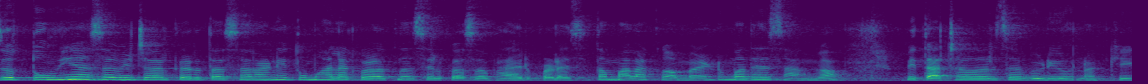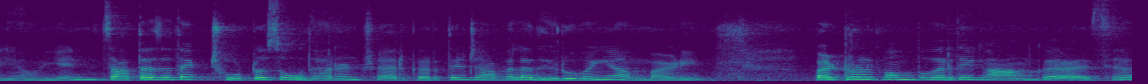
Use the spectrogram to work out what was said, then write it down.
जर तुम्ही असा विचार करत असाल आणि तुम्हाला कळत नसेल कसं बाहेर पडायचं तर मला कमेंटमध्ये सांगा. मी त्याच्यावरचा व्हिडिओ नक्की घेऊन येईन. जाता जाता एक छोटंसं उदाहरण शेअर करते ज्यावेळेला धीरूभाई अंबानी पेट्रोल पंपवरती काम करायचं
